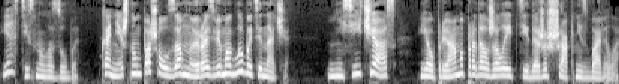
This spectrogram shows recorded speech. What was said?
Я стиснула зубы. Конечно, он пошел за мной, разве могло быть иначе? «Не сейчас», я упрямо продолжала идти, даже шаг не сбавила.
